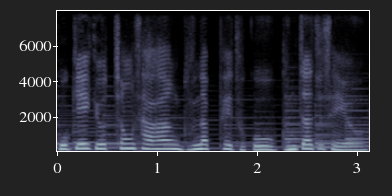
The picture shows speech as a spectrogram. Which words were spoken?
고객 요청 사항 문 앞에 두고 문자 주세요.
